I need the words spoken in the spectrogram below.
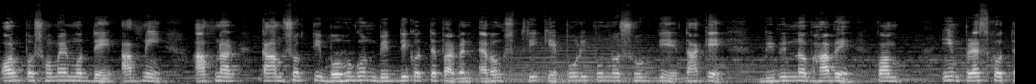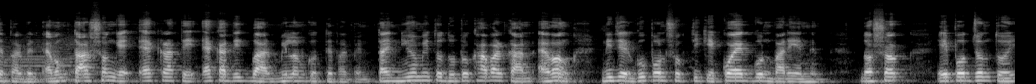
অল্প সময়ের মধ্যেই আপনি আপনার কাম শক্তি বহুগুণ বৃদ্ধি করতে পারবেন এবং স্ত্রীকে পরিপূর্ণ সুখ দিয়ে তাকে বিভিন্নভাবে কম ইমপ্রেস করতে পারবেন এবং তার সঙ্গে এক রাতে একাধিকবার মিলন করতে পারবেন। তাই নিয়মিত দুটো খাবার খান এবং নিজের গোপন শক্তিকে কয়েক গুণ বাড়িয়ে নেন। দর্শক, এ পর্যন্তই।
